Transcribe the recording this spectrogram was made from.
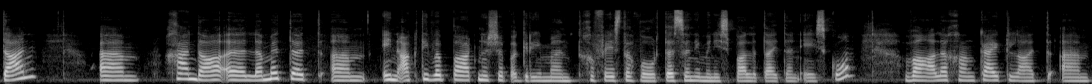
Dan ehm um, gaan daar 'n limited um en aktiewe partnership agreement gevestig word tussen die munisipaliteit en Eskom waar hulle gaan kyk dat um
